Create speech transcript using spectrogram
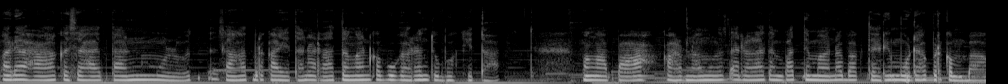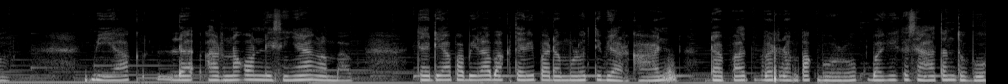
Padahal kesehatan mulut sangat berkaitan erat dengan kebugaran tubuh kita. Mengapa? Karena mulut adalah tempat di mana bakteri mudah berkembang. Biak karena kondisinya yang lembab. Jadi apabila bakteri pada mulut dibiarkan, dapat berdampak buruk bagi kesehatan tubuh.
